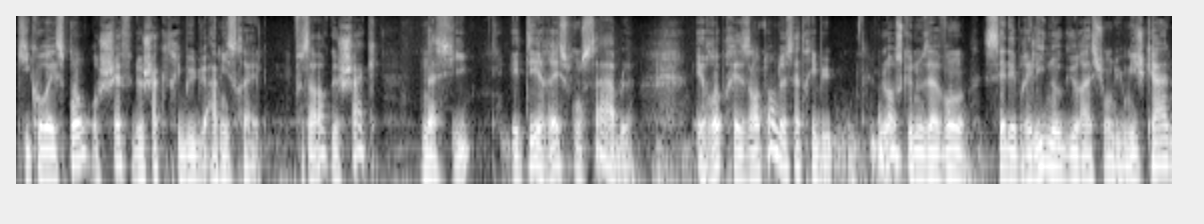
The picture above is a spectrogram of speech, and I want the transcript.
qui correspond au chef de chaque tribu du Ham Israël. Il faut savoir que chaque Nasi était responsable et représentant de sa tribu. Lorsque nous avons célébré l'inauguration du Mishkan,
